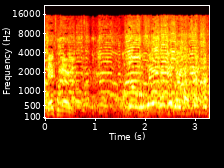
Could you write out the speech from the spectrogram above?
Thank you very much. Thank you very much.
